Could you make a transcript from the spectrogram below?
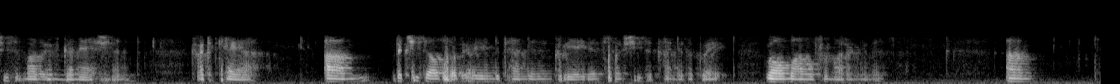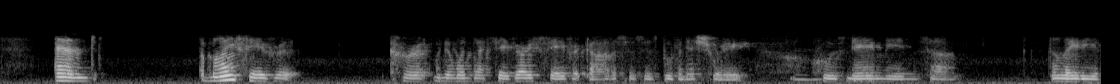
She's the mother mm. of Ganesh and Kartikeya. Um, but she's also very independent and creative, so she's a kind of a great role model for modern women. Um, and my favorite current, when one of my say very favorite goddesses is Bhuvaneshwari, mm-hmm. whose name means um, the Lady of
